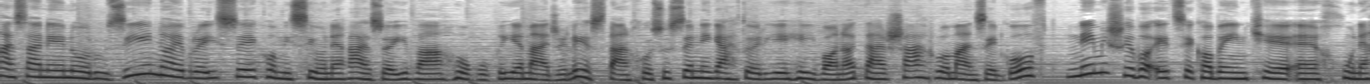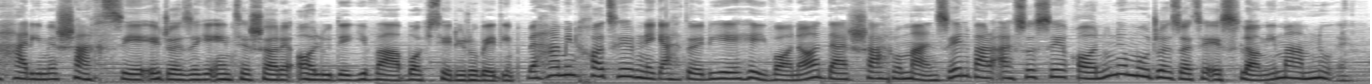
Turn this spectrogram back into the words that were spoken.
حسن نوروزی نایب رئیس کمیسیون غذایی و حقوقی مجلس در خصوص نگهداری حیوانات در شهر و منزل گفت نمیشه با اتکا به اینکه خون حریم شخصی اجازه انتشار آلودگی و باکتری رو بدیم. به همین خاطر نگهداری حیوانات در شهر و منزل بر اساس قانون مجازات اسلامی ممنوعه.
